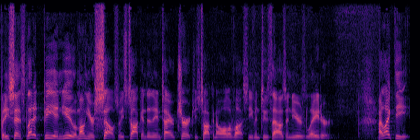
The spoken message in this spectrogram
But he says, let it be in you among yourselves. So he's talking to the entire church. He's talking to all of us, even 2,000 years later. I like the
